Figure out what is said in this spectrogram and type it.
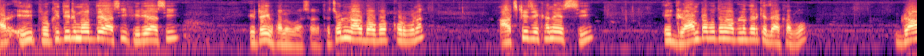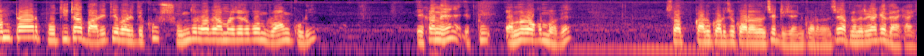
আর এই প্রকৃতির মধ্যে আসি, ফিরে আসি, এটাই ভালোবাসা। তো চলুন আর বক করব না। আজকে যেখানে এসছি, এই গ্রামটা প্রথমে আপনাদেরকে দেখাবো। গ্রামটার প্রতিটা বাড়িতে বাড়িতে খুব সুন্দরভাবে আমরা যেরকম রং করি, এখানে একটু অন্যরকমভাবে সব কারুকার্য করা রয়েছে ডিজাইন করা রয়েছে। আপনাদেরকে আগে দেখাই।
